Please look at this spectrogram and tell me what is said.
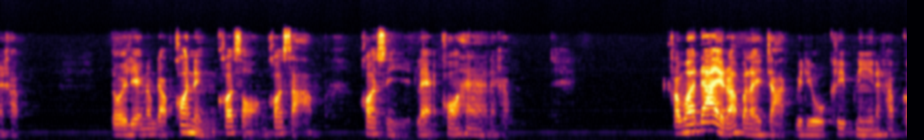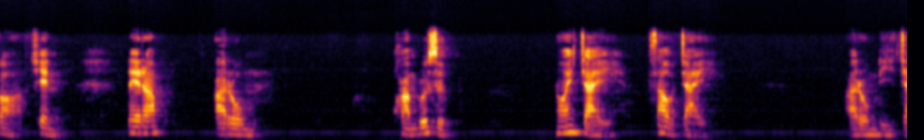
นะครับ โดยเรียงลำดับข้อ 1 ข้อ 2 ข้อ 3 ข้อ 4 และข้อ 5 นะครับ คำว่าได้รับอะไรจากวิดีโอคลิปนี้นะครับ ก็เช่น ได้รับอารมณ์ ความรู้สึก น้อยใจ เศร้าใจ อารมณ์ดีใจ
